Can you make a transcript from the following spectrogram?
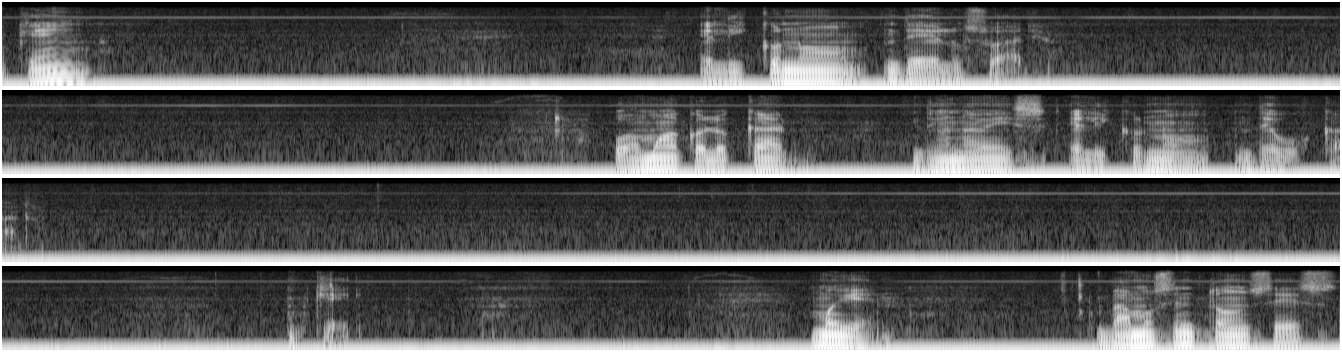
Ok. El icono del usuario vamos a colocar de una vez el icono de buscar. Muy bien. Vamos entonces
